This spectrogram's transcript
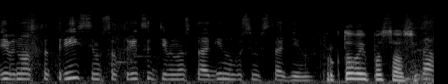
093 730 91 81. фруктовий пасаж. Да.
